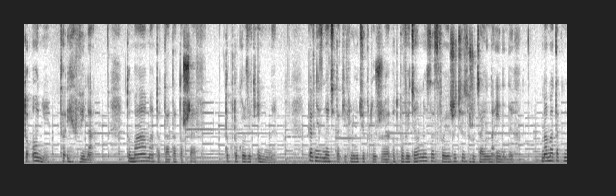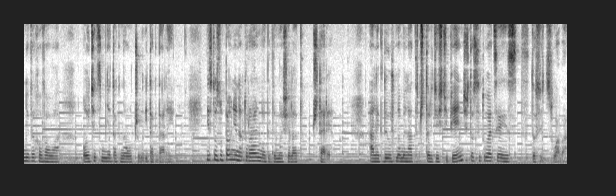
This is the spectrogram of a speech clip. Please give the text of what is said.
to oni, to ich wina. To mama, to tata, to szef, to ktokolwiek inny. Pewnie znacie takich ludzi, którzy odpowiedzialność za swoje życie zrzucają na innych. Mama tak mnie wychowała, ojciec mnie tak nauczył i tak dalej. Jest to zupełnie naturalne, gdy ma się lat 4. Ale gdy już mamy lat 45, to sytuacja jest dosyć słaba.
